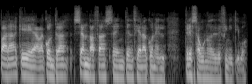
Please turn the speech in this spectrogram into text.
para que a la contra Sandaza sentenciara con el 3 a 1 de definitivo.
